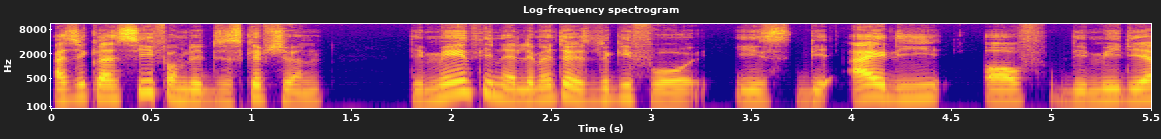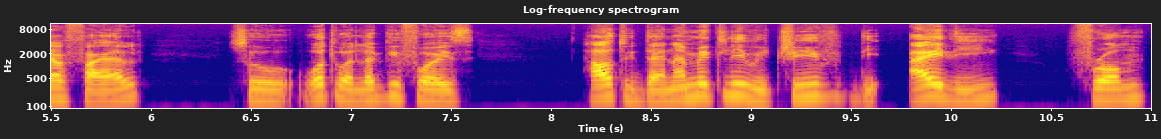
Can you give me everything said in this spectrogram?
As you can see from the description, the main thing Elementor is looking for is the ID of the media file. So what we're looking for is how to dynamically retrieve the ID from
